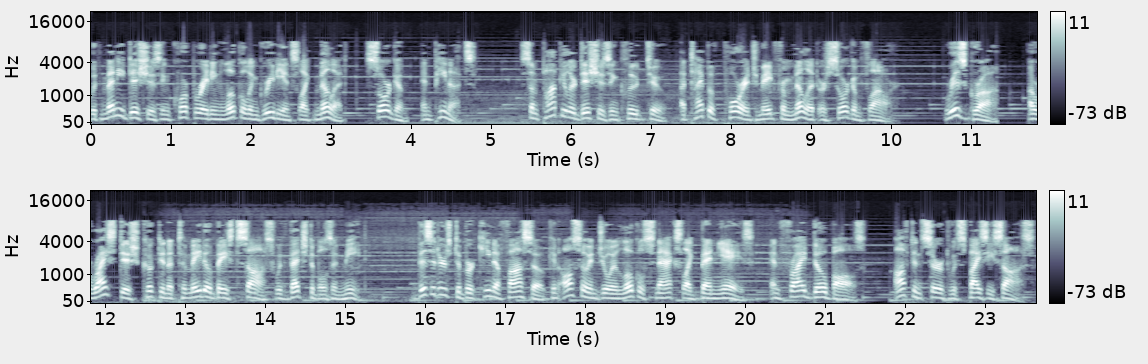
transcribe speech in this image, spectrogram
with many dishes incorporating local ingredients like millet, sorghum, and peanuts. Some popular dishes include tu, a type of porridge made from millet or sorghum flour. Riz gras, a rice dish cooked in a tomato-based sauce with vegetables and meat. Visitors to Burkina Faso can also enjoy local snacks like beignets and fried dough balls, often served with spicy sauce.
